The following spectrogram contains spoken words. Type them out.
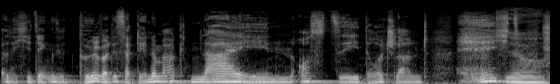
Also hier denken sie, Pöhl, was ist das, Dänemark? Nein, Ostsee, Deutschland. Echt? Ja.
